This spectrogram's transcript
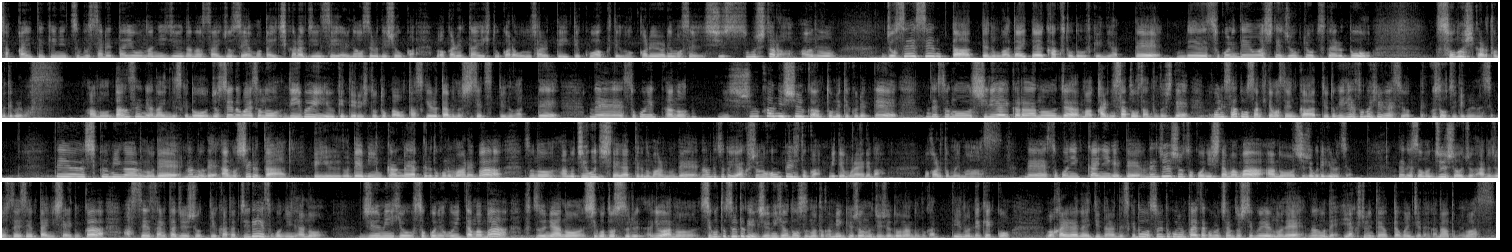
社会的に潰されたような27歳女性はまた一から人生やり直せるでしょうか？別れたい人から脅されていて怖くて別れられません。失踪したらあの女性センターっていうのが大体各都道府県にあってでそこに電話して状況を伝えるとその日から止めてくれます。あの男性にはないんですけど女性の場合その DV 受けてる人とかを助けるための施設っていうのがあってでそこにあの1週間2週間止めてくれてでその知り合いからあのじゃあまあ仮に佐藤さんだとしてここに佐藤さん来てませんか？っていう時にいやその人いないですよって嘘をついてくれるんですよ。っていう仕組みがあるのでなのであのシェルターっていうので民間がやってるところもあればそのあの地方自治体がやってるのもあるのでなのでちょっと役所のホームページとか見てもらえれば分かると思います。でそこに1回逃げてで住所をそこにしたままあの就職できるんですよ。でその住所をあの女性センターにしたりとか斡旋された住所っていう形でそこにあの住民票をそこに置いたまま普通にあの仕事する要はあの仕事する時に住民票どうするのとか免許証の住所どうなのとかっていうので結構分かりられないっていうのなんですけどそういうところの対策もちゃんとしてくれるのでなので役所に頼った方がいいんじゃないかなと思います。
